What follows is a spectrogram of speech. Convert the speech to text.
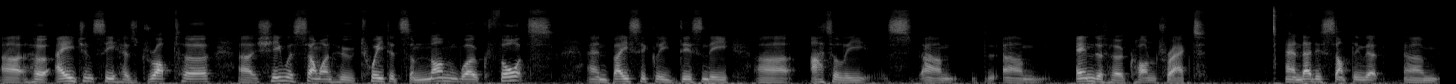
Uh, her agency has dropped her. Uh, she was someone who tweeted some non woke thoughts, and basically, Disney uh, utterly um, um, ended her contract. And that is something that um,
